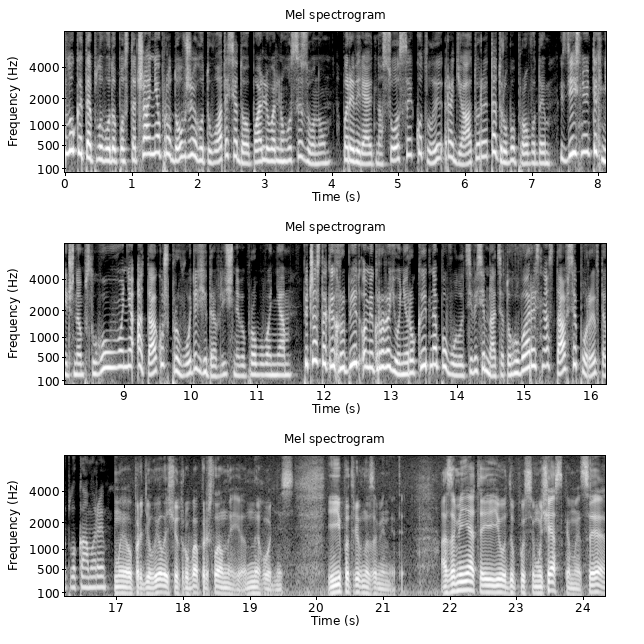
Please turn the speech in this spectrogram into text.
Прилуки тепловодопостачання продовжує готуватися до опалювального сезону. Перевіряють насоси, котли, радіатори та трубопроводи. Здійснюють технічне обслуговування, а також проводять гідравлічне випробування. Під час таких робіт у мікрорайоні Рокитне по вулиці 18 вересня стався порив теплокамери. Ми оприділили, що труба прийшла в негодність. Її потрібно замінити. А заміняти її, допустимо, участками це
